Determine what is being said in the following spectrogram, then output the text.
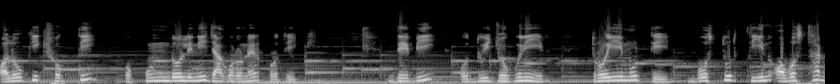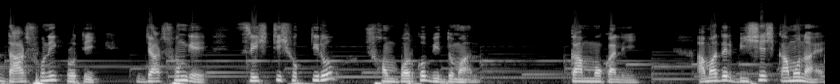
অলৌকিক শক্তি ও কুণ্ডলিনী জাগরণের প্রতীক। দেবী ও দুই যোগিনীর ত্রয়ী মূর্তি বস্তুর তিন অবস্থার দার্শনিক প্রতীক, যার সঙ্গে সৃষ্টি শক্তিরও সম্পর্ক বিদ্যমান। কাম্যকালী, আমাদের বিশেষ কামনায়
